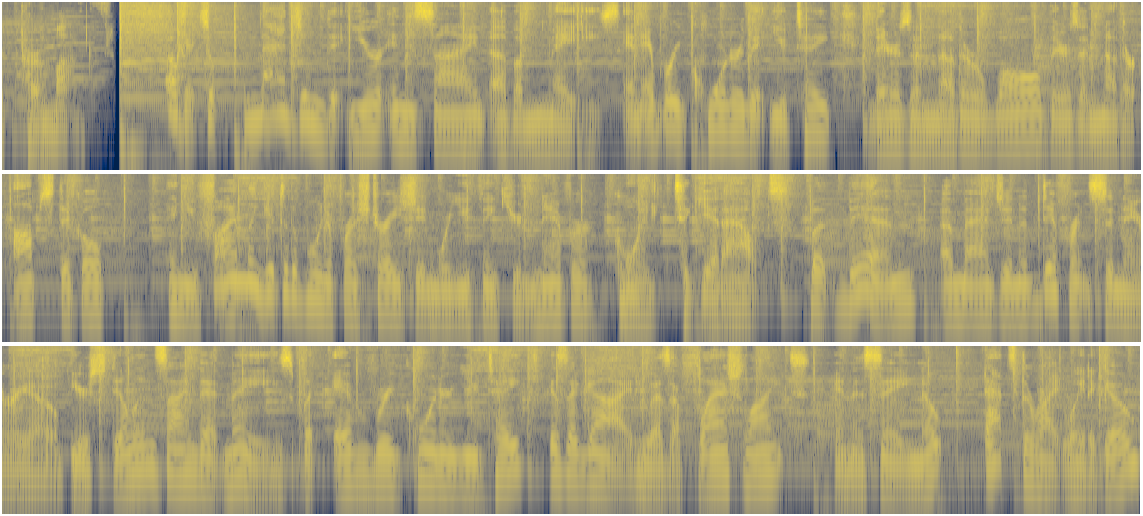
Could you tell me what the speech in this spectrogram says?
per month? Okay, so imagine that you're inside of a maze, and every corner that you take, there's another wall, there's another obstacle, and you finally get to the point of frustration where you think you're never going to get out. But then imagine a different scenario. You're still inside that maze, but every corner you take is a guide who has a flashlight and is saying, Nope, that's the right way to go.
